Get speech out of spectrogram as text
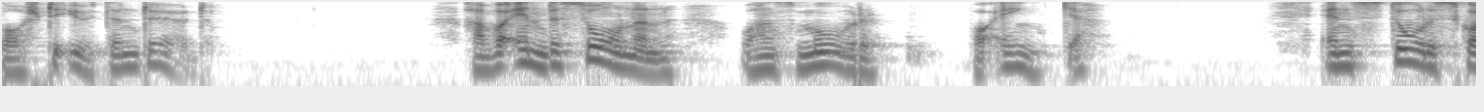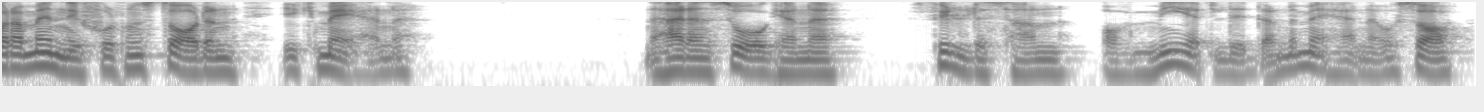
bars det ut en död. Han var ende sonen och hans mor var änka. En stor skara människor från staden gick med henne. När Herren såg henne fylldes han av medlidande med henne och sa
